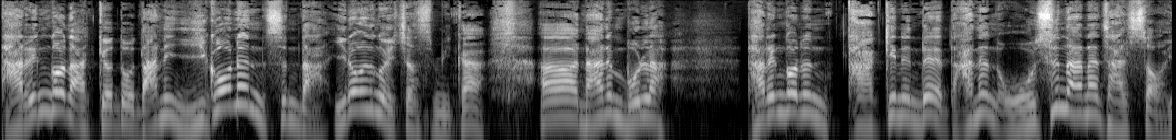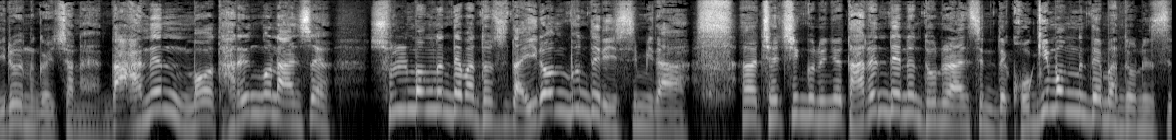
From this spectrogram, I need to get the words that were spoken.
다른 건 아껴도 나는 이거는 쓴다. 이런 거 있지 않습니까? 아, 나는 몰라. 다른 거는 다 아끼는데 나는 옷은 하나 잘 써. 이러는 거 있잖아요. 나는 뭐 다른 건 안 써요. 술 먹는 데만 돈 쓴다. 이런 분들이 있습니다. 아, 제 친구는요. 다른 데는 돈을 안 쓰는데 고기 먹는 데만 돈을 쓰,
